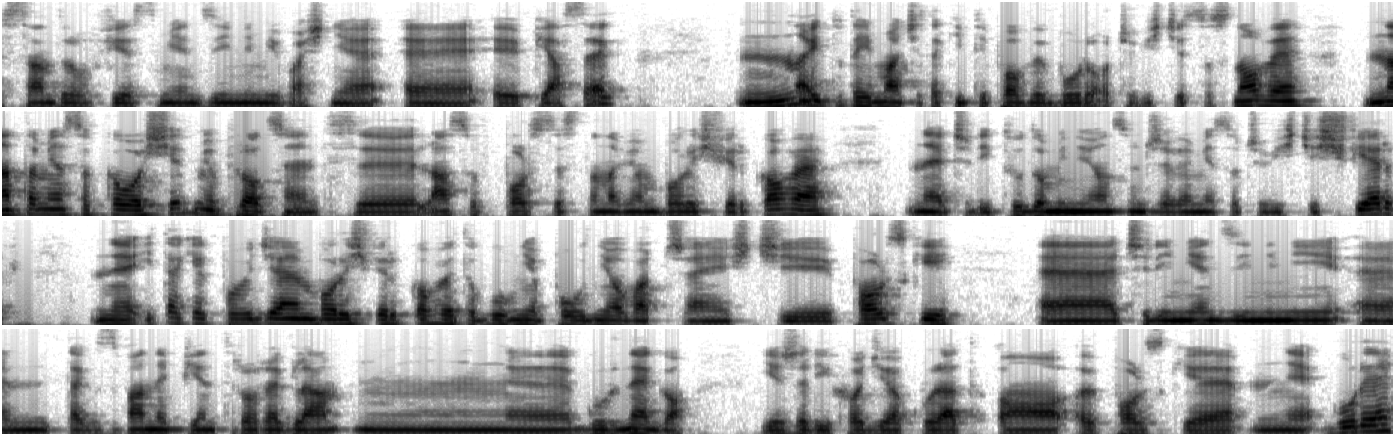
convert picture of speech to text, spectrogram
sandrów jest między innymi właśnie piasek. No i tutaj macie taki typowy bór, oczywiście sosnowy, natomiast około 7% lasów w Polsce stanowią bory świerkowe, czyli tu dominującym drzewem jest oczywiście świerk. I tak jak powiedziałem, bory świerkowe to głównie południowa część Polski, e, czyli między innymi tak zwane piętro regla mm, e, górnego, jeżeli chodzi akurat o polskie mm, góry.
